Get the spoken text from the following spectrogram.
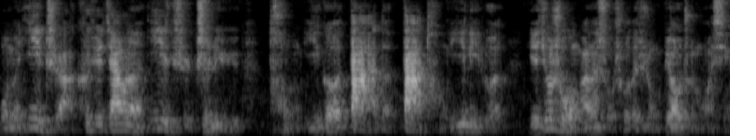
我们一直啊，科学家们一直致力于统一个大的大统一理论，也就是我们刚才所说的这种标准模型。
